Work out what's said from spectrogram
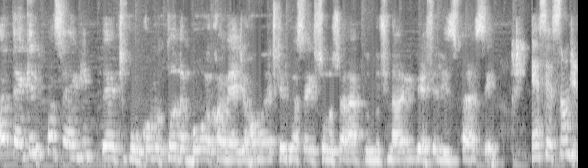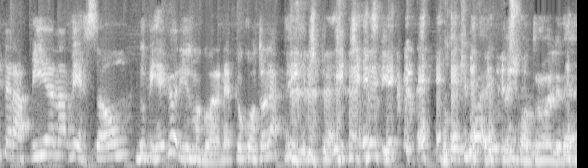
até que ele consegue, é, tipo, como toda boa comédia romântica, ele consegue solucionar tudo no final e viver felizes para sempre. É sessão de terapia na versão do behaviorismo agora, né? Porque o controle aprende. Puta que pariu com esse controle, né?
